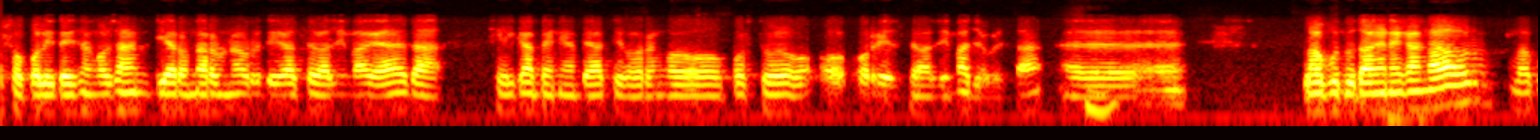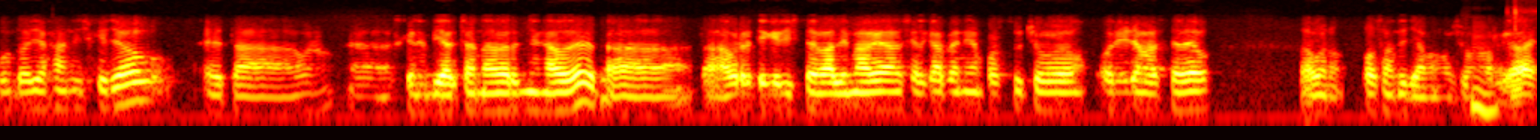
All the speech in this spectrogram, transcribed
oso polita izango zen, bihar ondarrun aurretik gatze baldin bagea, eta zilkapenean behatzi gorrengo postu horri ez baldin bat jo, ezta? E, lau puntuta genekan gaur, lau puntu jehan dizkio, eta, bueno, azkenen bihar txanda berdinen gaude, eta, eta aurretik iriste baldin bagea zelkapenean postutxo hori irabazte deu, eta, bueno, posan dit jamango zuen horri bai.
